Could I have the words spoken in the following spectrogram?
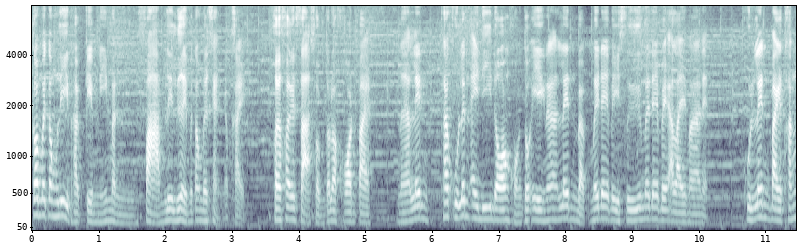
ก็ไม่ต้องรีบครับเกมนี้มันฟาร์มเรื่อยๆ ไม่ต้องไปแข่งกับใคร ค่อยๆ สะสมตัวละครไปนะเล่นถ้าคุณเล่น ID ดองของตัวเองนะเล่นแบบไม่ได้ไปซื้อไม่ได้ไปอะไรมาเนี่ยคุณเล่นไปทั้ง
